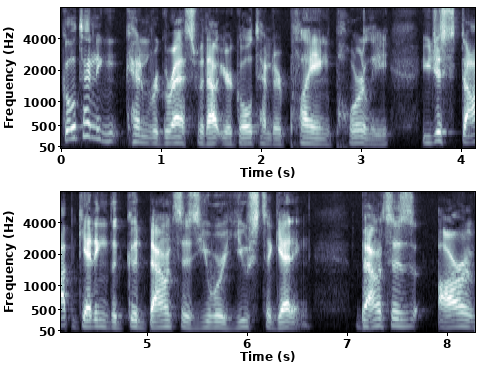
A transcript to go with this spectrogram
Goaltending can regress without your goaltender playing poorly. You just stop getting the good bounces you were used to getting. Bounces are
